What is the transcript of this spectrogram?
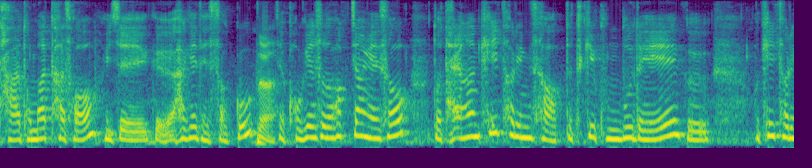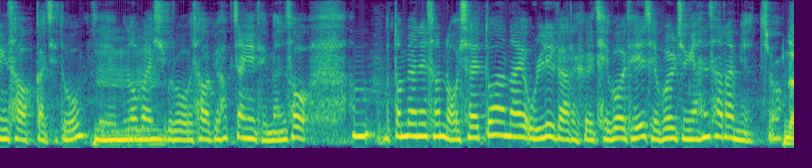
다 도맡아서 이제 그 하게 됐었고 네. 이제 거기에서도 확장해서 또 다양한 케이터링 사업, 또 특히 군부대의 그 케이터링 사업까지도 이제 음. 문어발식으로 사업이 확장이 되면서 한, 어떤 면에서는 러시아의 또 하나의 올리가르크 재벌 대재벌 중에 한 사람이었죠. 네.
